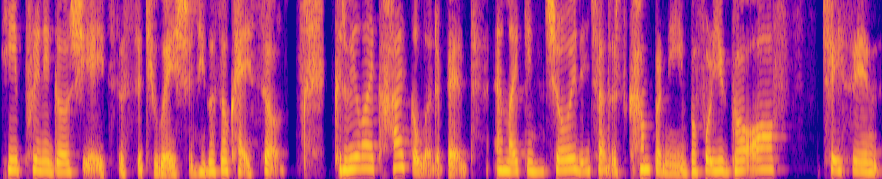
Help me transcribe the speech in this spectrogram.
he pre negotiates the situation. He goes, okay, so could we like hike a little bit and like enjoy each other's company before you go off chasing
